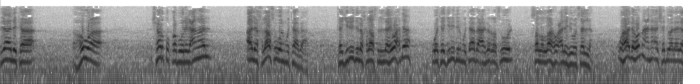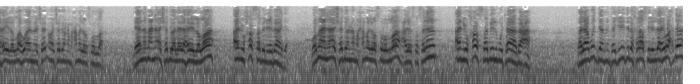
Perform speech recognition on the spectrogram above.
ذلك هو شرط قبول العمل الإخلاص والمتابعة. تجريد الإخلاص لله وحده وتجريد المتابعة للرسول صلى الله عليه وسلم. وهذا هو معنى أشهد أن لا إله إلا الله وأن أشهد أن محمد رسول الله. لأن معنى أشهد أن لا إله إلا الله أن يخص بالعبادة ومعنى أشهد أن محمد رسول الله عليه الصلاة والسلام أن يخص بالمتابعة. فلا بد من تجريد الإخلاص لله وحده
